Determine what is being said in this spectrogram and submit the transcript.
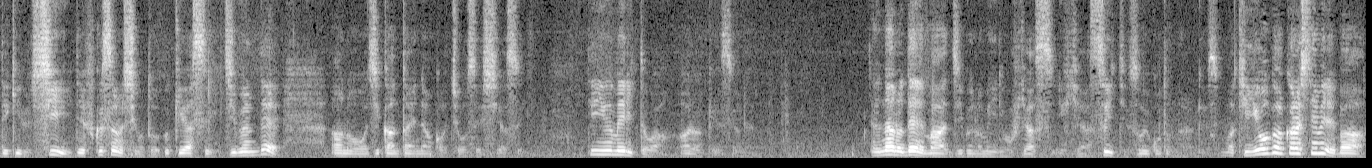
できるしで複数の仕事を受けやすい。自分であの時間帯なんかを調整しやすい。っていうメリットがあるわけですよね。なので、まあ、自分のメリットを増やす増やすいっていうそういうことになるわけです、まあ、企業側からしてみれば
